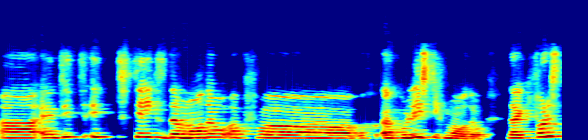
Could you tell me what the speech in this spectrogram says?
uh, and it it takes the model of uh, a holistic model like first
